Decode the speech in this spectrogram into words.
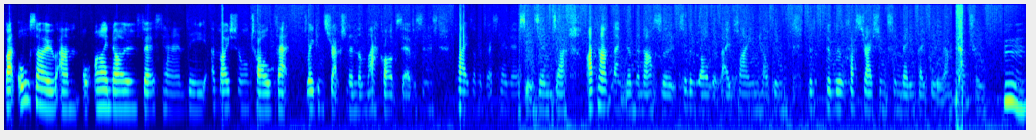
but also um, I know firsthand the emotional toll that reconstruction and the lack of services plays on the breast care nurses, and uh, I can't thank them enough for, for the role that they play in helping the, the real frustrations for many people around the country. Mm.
